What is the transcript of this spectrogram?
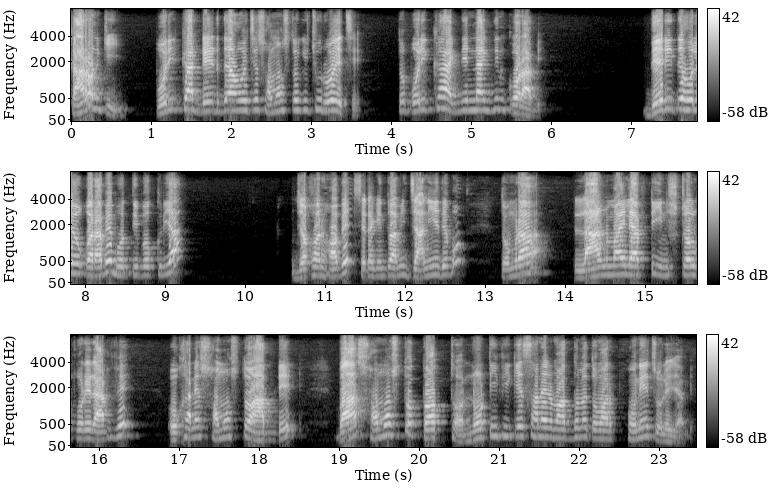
কারণ কি? পরীক্ষার ডেট দেওয়া হয়েছে, সমস্ত কিছু রয়েছে। তো পরীক্ষা একদিন না একদিন করাবে। দেরিতে হলেও করাবে, ভর্তি প্রক্রিয়া যখন হবে, সেটা কিন্তু আমি জানিয়ে দেব। তোমরা লার্ন মাইল অ্যাপটি ইনস্টল করে রাখবে। ওখানে সমস্ত আপডেট বা সমস্ত তথ্য নোটিফিকেশনের মাধ্যমে তোমার ফোনে চলে যাবে।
